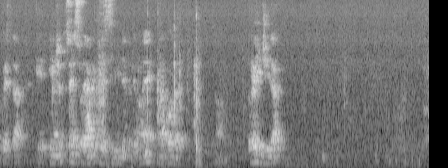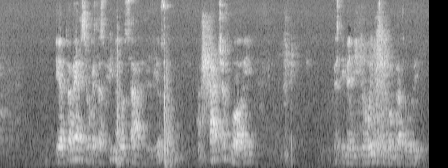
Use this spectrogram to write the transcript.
questa che in un certo senso è anche flessibile perché non è una cosa no, rigida, e attraverso questa spina dorsale di Dio sono caccia fuori questi venditori, questi compratori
